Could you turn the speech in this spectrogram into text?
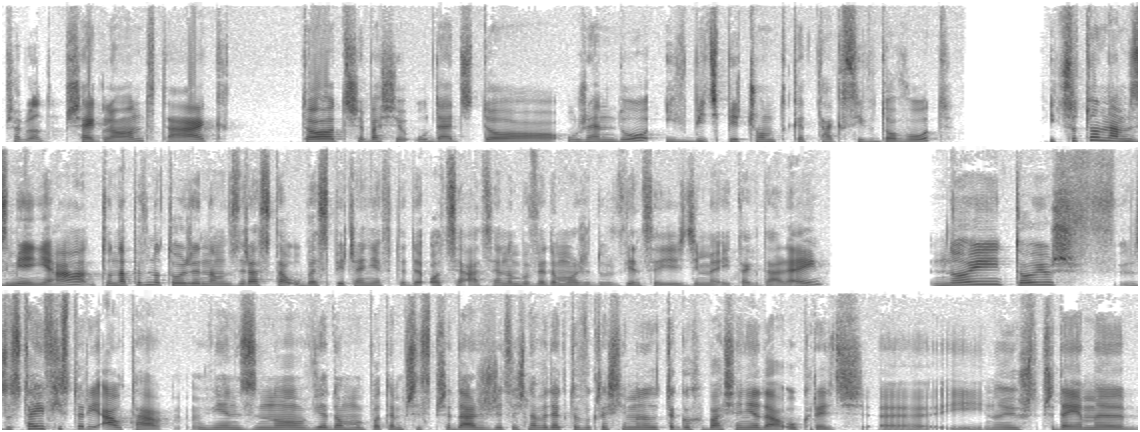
Przegląd? przegląd, tak, to trzeba się udać do urzędu i wbić pieczątkę taksi w dowód. I co to nam zmienia? To na pewno to, że nam wzrasta ubezpieczenie wtedy OCAC, no bo wiadomo, że więcej jeździmy i tak dalej. No i to już w- zostaje w historii auta, więc no wiadomo potem przy sprzedaży, że coś, nawet jak to wykreślimy, no to tego chyba się nie da ukryć yy, i no już sprzedajemy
